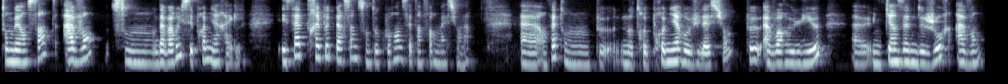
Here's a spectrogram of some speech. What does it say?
tomber enceinte avant d'avoir eu ses premières règles. Et ça, très peu de personnes sont au courant de cette information-là. Euh, en fait, notre première ovulation peut avoir eu lieu une quinzaine de jours avant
